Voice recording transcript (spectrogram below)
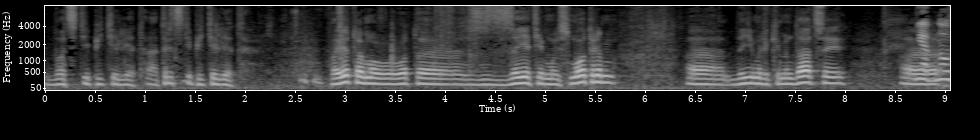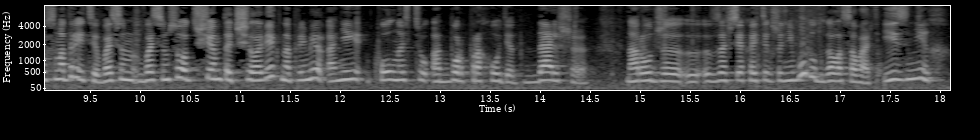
25 лет, а 35 лет. Поэтому вот э, за этим мы смотрим, э, даем рекомендации. Э, Нет, ну смотрите, 800 с чем-то человек, например, они полностью отбор проходят. Дальше народ же э, за всех этих же не будут голосовать. Из них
